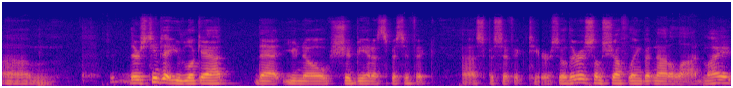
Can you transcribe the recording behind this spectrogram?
Um, there's teams that you look at that you know should be in a specific uh, specific tier. So there is some shuffling, but not a lot. My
